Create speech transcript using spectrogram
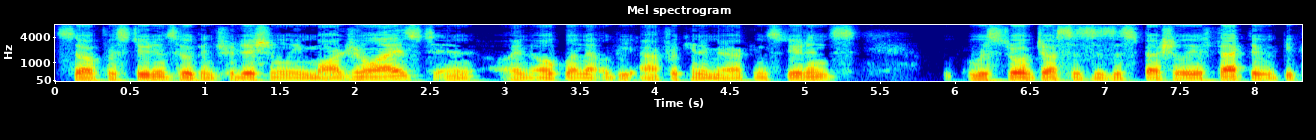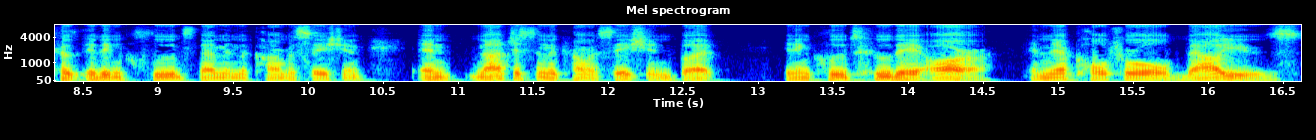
So for students who have been traditionally marginalized, in, in Oakland that would be African American students, restorative justice is especially effective because it includes them in the conversation. And not just in the conversation, but it includes who they are and their cultural values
